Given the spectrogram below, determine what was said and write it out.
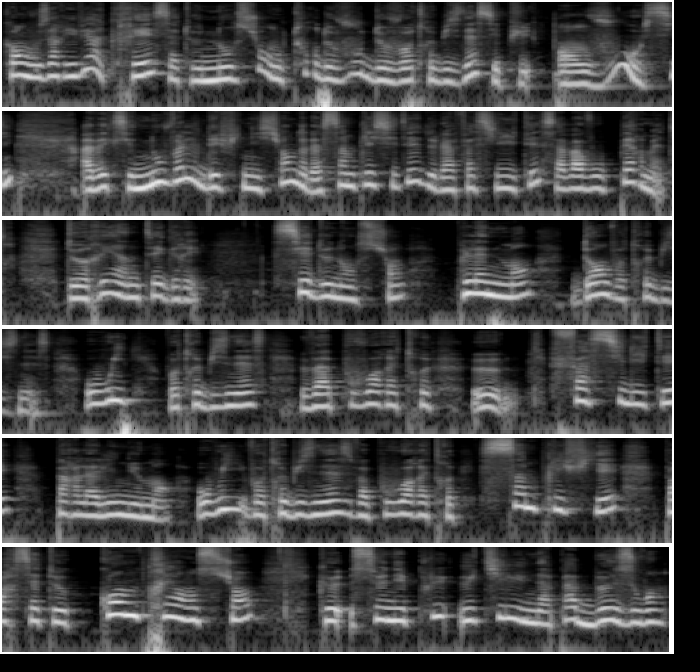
Quand vous arrivez à créer cette notion autour de vous, de votre business et puis en vous aussi, avec ces nouvelles définitions de la simplicité, de la facilité, ça va vous permettre de réintégrer ces deux notions pleinement dans votre business. Oui, votre business va pouvoir être euh, facilité par l'alignement. Oui, votre business va pouvoir être simplifié par cette compréhension que ce n'est plus utile, il n'a pas besoin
